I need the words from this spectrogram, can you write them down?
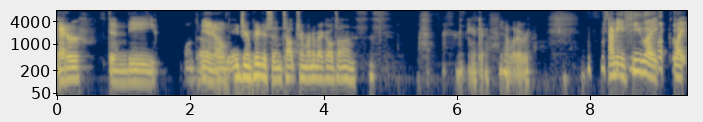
Better than the You know. Adrian Peterson, top ten running back all time. Okay, yeah, whatever. I mean, he like like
